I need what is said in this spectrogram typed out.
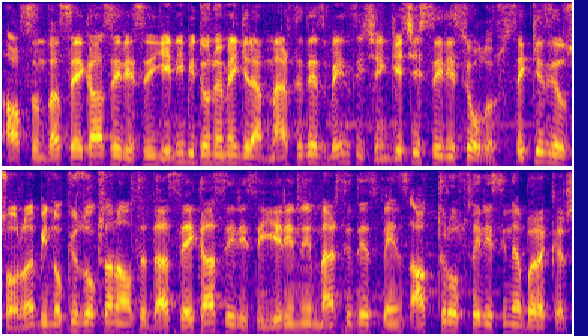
Aslında SK serisi yeni bir döneme giren Mercedes-Benz için geçiş serisi olur. 8 yıl sonra 1996'da SK serisi yerini Mercedes-Benz Actros serisine bırakır.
